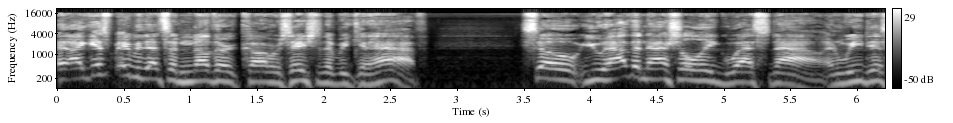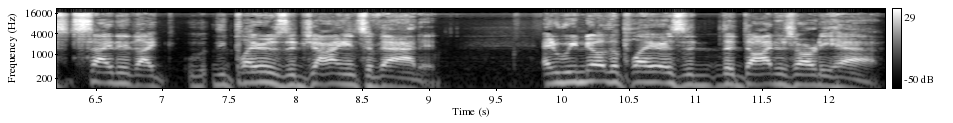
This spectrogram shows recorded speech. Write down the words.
And I guess maybe that's another conversation that we can have. So you have the National League West now, and we just cited like the players the Giants have added. And we know the players that the Dodgers already have.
